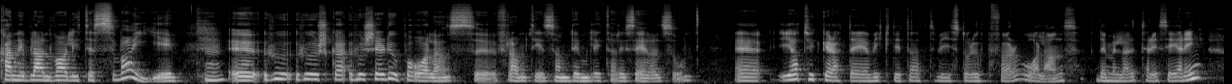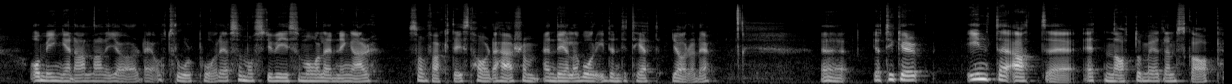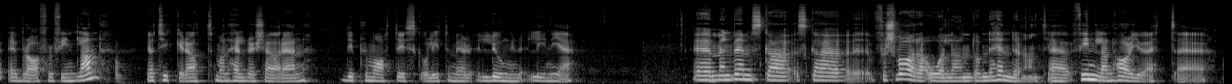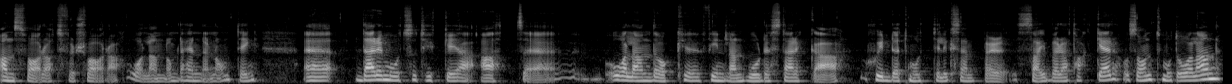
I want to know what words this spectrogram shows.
kan ibland vara lite svajig. Mm. Eh, hur, hur, ska, hur ser du på Ålands eh, framtid som demilitariserad zon? Eh, jag tycker att det är viktigt att vi står upp för Ålands demilitarisering. Om ingen annan gör det och tror på det så måste vi som ålänningar som faktiskt har det här som en del av vår identitet göra det. Eh, jag tycker inte att eh, ett NATO-medlemskap är bra för Finland. Jag tycker att man hellre kör en diplomatisk och lite mer lugn linje. Eh, men vem ska, ska försvara Åland om det händer någonting? Finland har ju ett ansvar att försvara Åland om det händer någonting. Däremot så tycker jag att Åland och Finland borde stärka skyddet mot till exempel cyberattacker och sånt mot Åland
